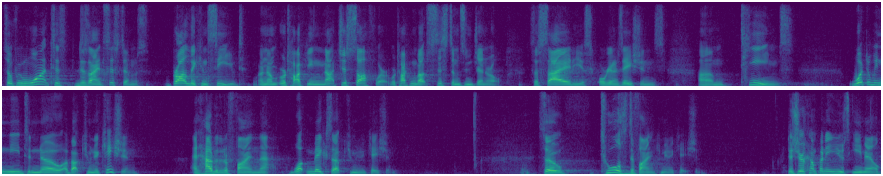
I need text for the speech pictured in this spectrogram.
So if we want to design systems broadly conceived, and we're talking not just software, we're talking about systems in general, societies, organizations, um, teams, what do we need to know about communication and how to define that? What makes up communication? So tools define communication. Does your company use email?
